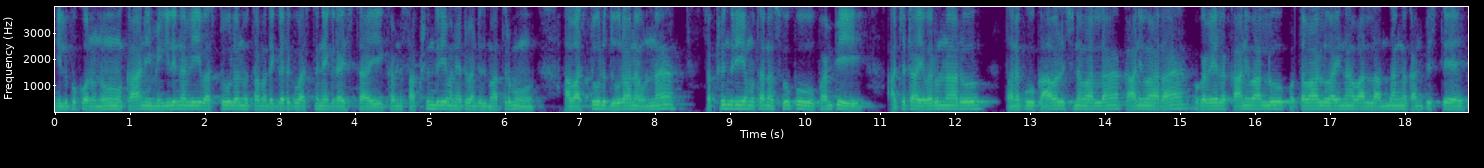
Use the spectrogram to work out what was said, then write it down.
నిలుపుకొనును. కానీ మిగిలినవి వస్తువులను తమ దగ్గరకు వస్తేనే గ్రహిస్తాయి. కానీ సాక్షుంద్రియం అనేటువంటిది మాత్రము ఆ వస్తువులు దూరాన ఉన్న సక్షుంద్రియము తన సూపు పంపి అచట ఎవరున్నారు? తనకు కావలసిన వాళ్ళ కానివారా? ఒకవేళ కాని వాళ్ళు కొత్త వాళ్ళు అయినా వాళ్ళ అందంగా కనిపిస్తే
